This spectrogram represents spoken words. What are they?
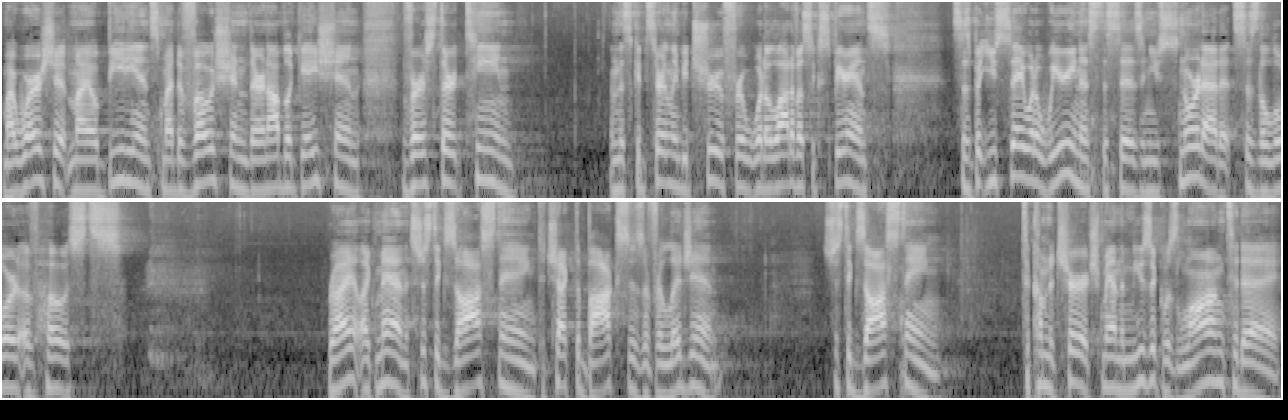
My worship, my obedience, my devotion, they're an obligation. Verse 13, and this could certainly be true for what a lot of us experience it says, But you say what a weariness this is, and you snort at it, says the Lord of hosts. Right? Like, man, it's just exhausting to check the boxes of religion. It's just exhausting to come to church. Man, the music was long today.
